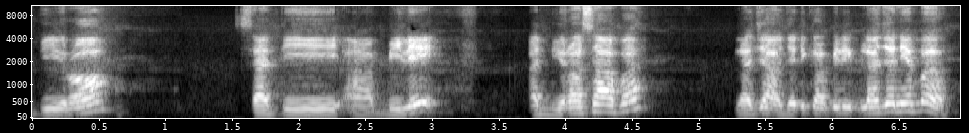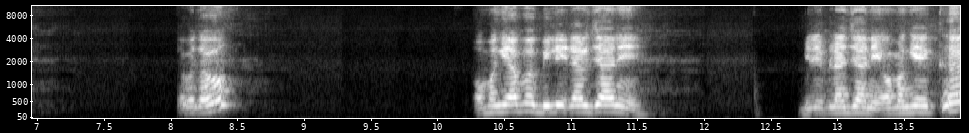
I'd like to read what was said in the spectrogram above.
dira sati uh, bilik Ad-dirasa apa? Belajar. Jadi kalau bilik belajar ni apa? Siapa tahu? Orang panggil apa bilik belajar ni? Bilik belajar ni. Orang panggil ke?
